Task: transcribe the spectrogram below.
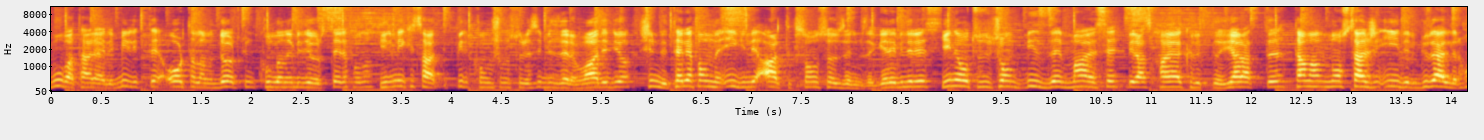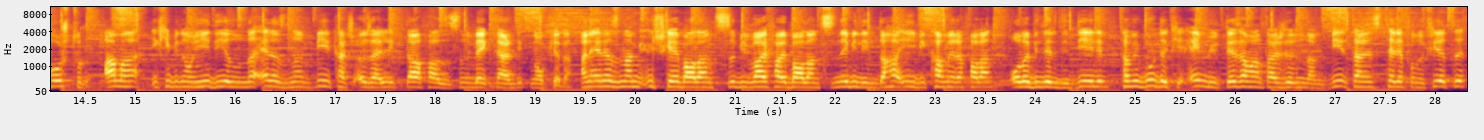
bu batarya ile birlikte ortalama 4 gün kullanabiliyoruz telefonu. 22 saatlik bir konuşma süresi bizlere vaat ediyor. Şimdi telefonla ilgili artık son sözlerimize gelebiliriz. Yine 3310 bizde maalesef biraz hayal kırıklığı yarattı. Tamam nostalji iyidir, güzeldir, hoştur ama 2017 yılında en azından birkaç özellik daha fazlasını beklerdik Nokia'dan. Hani en azından bir 3G bağlantısı, bir Wi-Fi bağlantısı ne bileyim daha iyi bir kamera falan olabilirdi diyelim. Tabi buradaki en büyük dezavantajlarından bir tanesi telefonun fiyatı.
